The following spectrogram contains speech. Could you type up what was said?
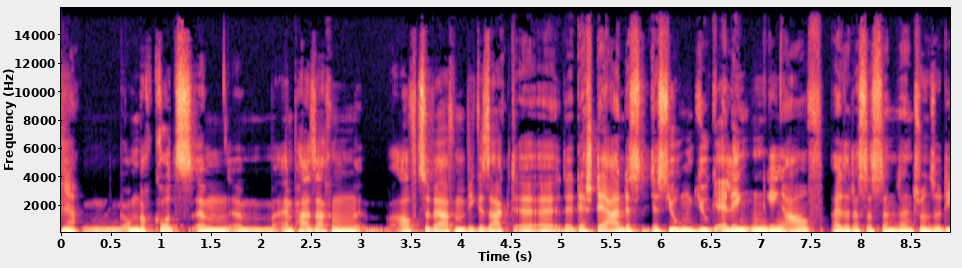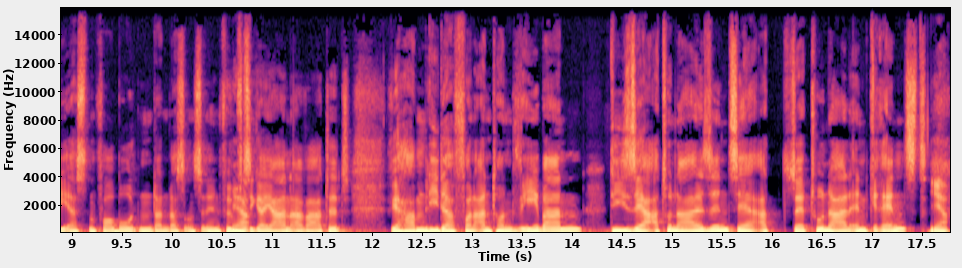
Ja. Um noch kurz ähm, ähm, ein paar Sachen aufzuwerfen, wie gesagt, äh, äh, der- Stern des, des jungen Duke Ellington ging auf. Also das ist dann, dann schon so die ersten Vorboten, dann was uns in den 50er Jahren erwartet. Wir haben Lieder von Anton Webern, die sehr atonal sind, sehr, sehr tonal entgrenzt. Ja.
